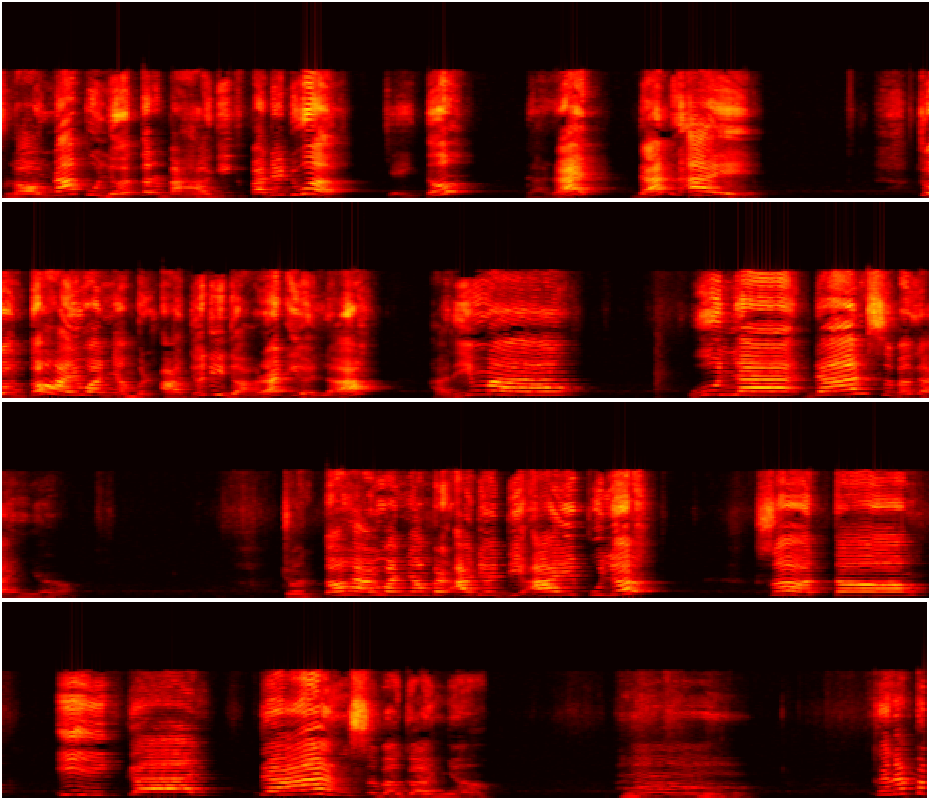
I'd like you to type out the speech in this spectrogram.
Fauna pula terbahagi kepada dua, iaitu darat dan air. Contoh haiwan yang berada di darat ialah harimau, sebagainya. Contoh haiwan yang berada di air pula sotong, ikan dan sebagainya. Hmm. Kenapa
